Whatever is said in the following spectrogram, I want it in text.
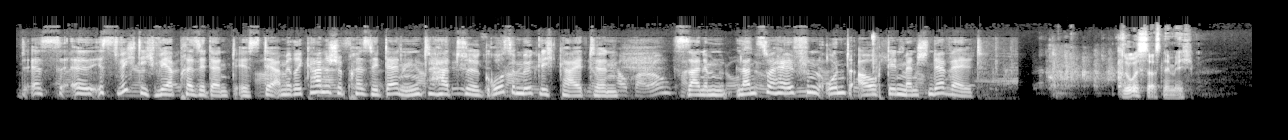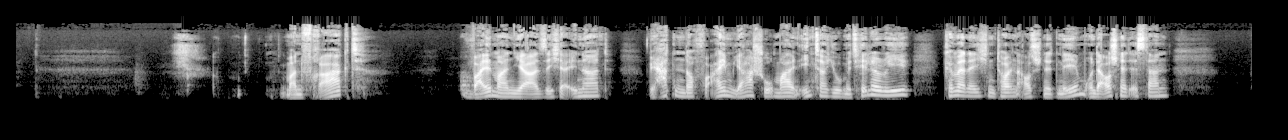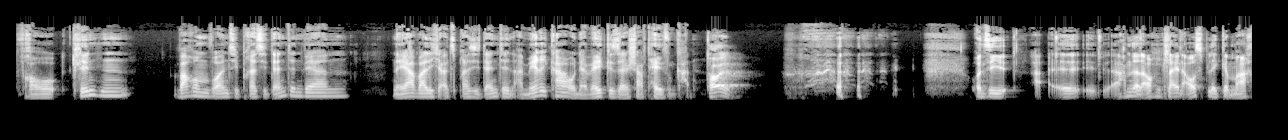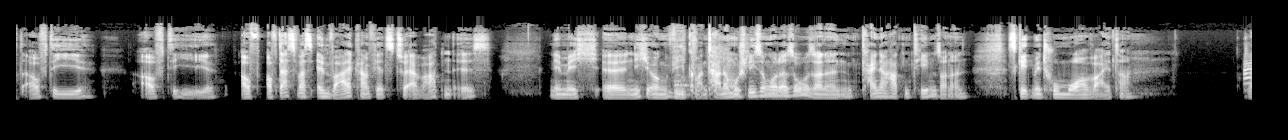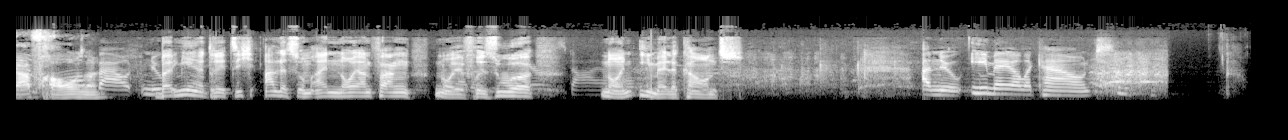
Es äh, ist wichtig, wer Präsident ist. Der amerikanische Präsident hat äh, große Möglichkeiten, seinem Land zu helfen und auch den Menschen der Welt. So ist das nämlich. Man fragt, weil man ja sich erinnert, wir hatten doch vor einem Jahr schon mal ein Interview mit Hillary, können wir da nicht einen tollen Ausschnitt nehmen? Und der Ausschnitt ist dann, Frau Clinton, warum wollen Sie Präsidentin werden? Naja, weil ich als Präsidentin Amerika und der Weltgesellschaft helfen kann. Toll. und sie äh, haben dann auch einen kleinen Ausblick gemacht auf die, auf die, auf, auf das, was im Wahlkampf jetzt zu erwarten ist. Nämlich äh, nicht irgendwie Guantanamo-Schließung oder so, sondern keine harten Themen, sondern es geht mit Humor weiter. Klar, Frau sein. Bei mir dreht sich alles um einen Neuanfang, neue Frisur, neuen E-Mail-Account a new email account.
